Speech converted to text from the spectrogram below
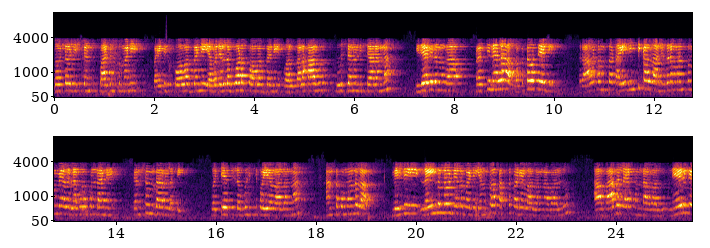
సోషల్ డిస్టెన్స్ పాటించమని బయటికి పోవద్దని ఎవరిళ్ళకు కూడా పోవద్దని వాళ్ళ సలహాలు సూచనలు ఇచ్చారన్న ఇదే విధముగా ప్రతి నెల ఒకటవ తేదీ రావటంతో ఐదింటికల్లా నిద్ర మంచం మీద లేవకుండానే పెన్షన్దారులకి వచ్చేసి డబ్బులు ఇచ్చిపోయే వాళ్ళన్నా అంతకు ముందల వెళ్ళి లైన్లలో నిలబడి ఎంతో కష్టపడే వాళ్ళన్న వాళ్ళు ఆ బాధ లేకుండా వాళ్ళు నేరుగా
